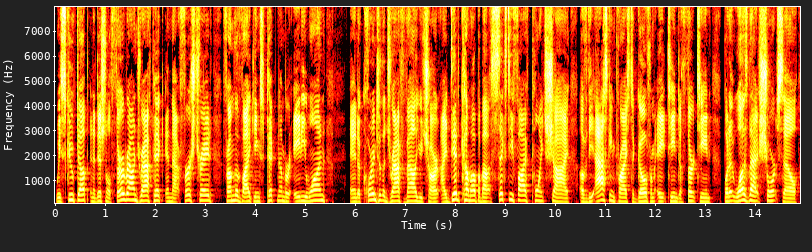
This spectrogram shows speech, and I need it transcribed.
We scooped up an additional third round draft pick in that first trade from the Vikings, pick number 81. And according to the draft value chart, I did come up about 65 points shy of the asking price to go from 18 to 13, but it was that short sell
